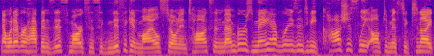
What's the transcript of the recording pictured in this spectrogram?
Now, whatever happens, this marks a significant milestone in talks, and members may have reason to be cautiously optimistic tonight.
